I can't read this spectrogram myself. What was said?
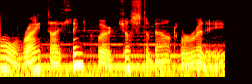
Alright, I think we're just about ready.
